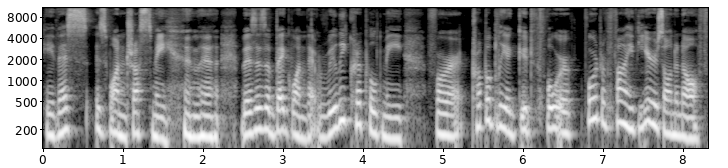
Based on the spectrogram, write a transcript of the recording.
Okay, this is one, trust me, this is a big one that really crippled me for probably a good four, four to five years on and off.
